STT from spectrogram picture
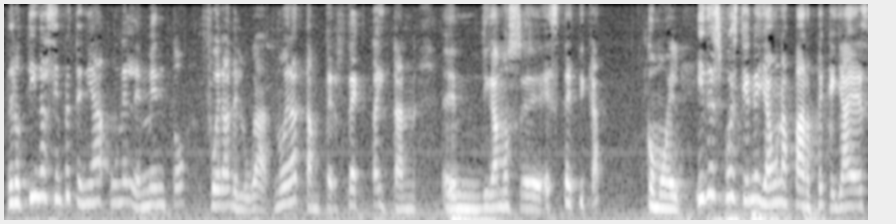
Pero Tina siempre tenía un elemento fuera de lugar. No era tan perfecta y tan, eh, digamos, eh, estética, como él. Y después tiene ya una parte que ya es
